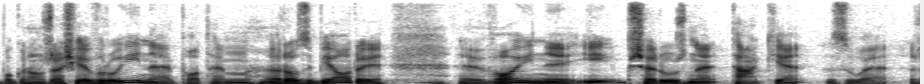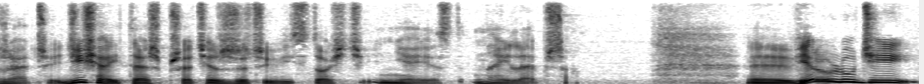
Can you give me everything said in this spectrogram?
pogrąża się w ruinę, potem rozbiory, wojny i przeróżne takie złe rzeczy. Dzisiaj też przecież rzeczywistość nie jest najlepsza. E, wielu ludzi,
